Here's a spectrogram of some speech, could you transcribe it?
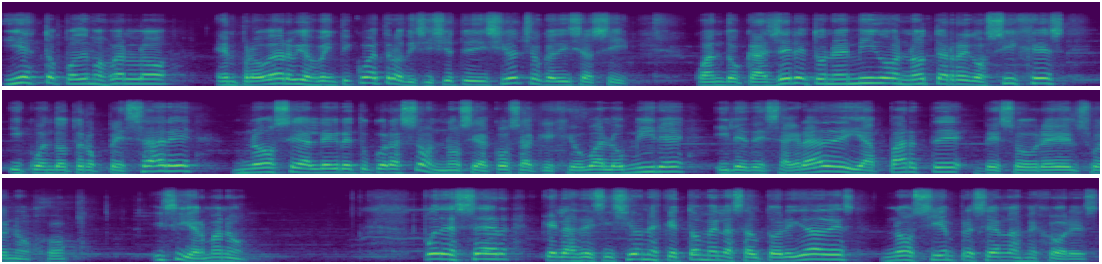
Y esto podemos verlo en Proverbios 24, 17 y 18, que dice así, cuando cayere tu enemigo, no te regocijes, y cuando tropezare, no se alegre tu corazón, no sea cosa que Jehová lo mire y le desagrade y aparte de sobre él su enojo. Y sí, hermano, puede ser que las decisiones que tomen las autoridades no siempre sean las mejores.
